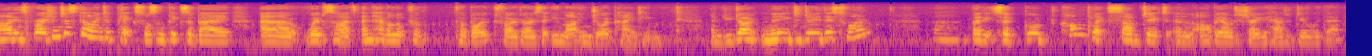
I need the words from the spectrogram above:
art inspiration just go into Pexels and Pixabay uh, websites and have a look for, for boat photos that you might enjoy painting. And you don't need to do this one uh, but it's a good complex subject and I'll be able to show you how to deal with that.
